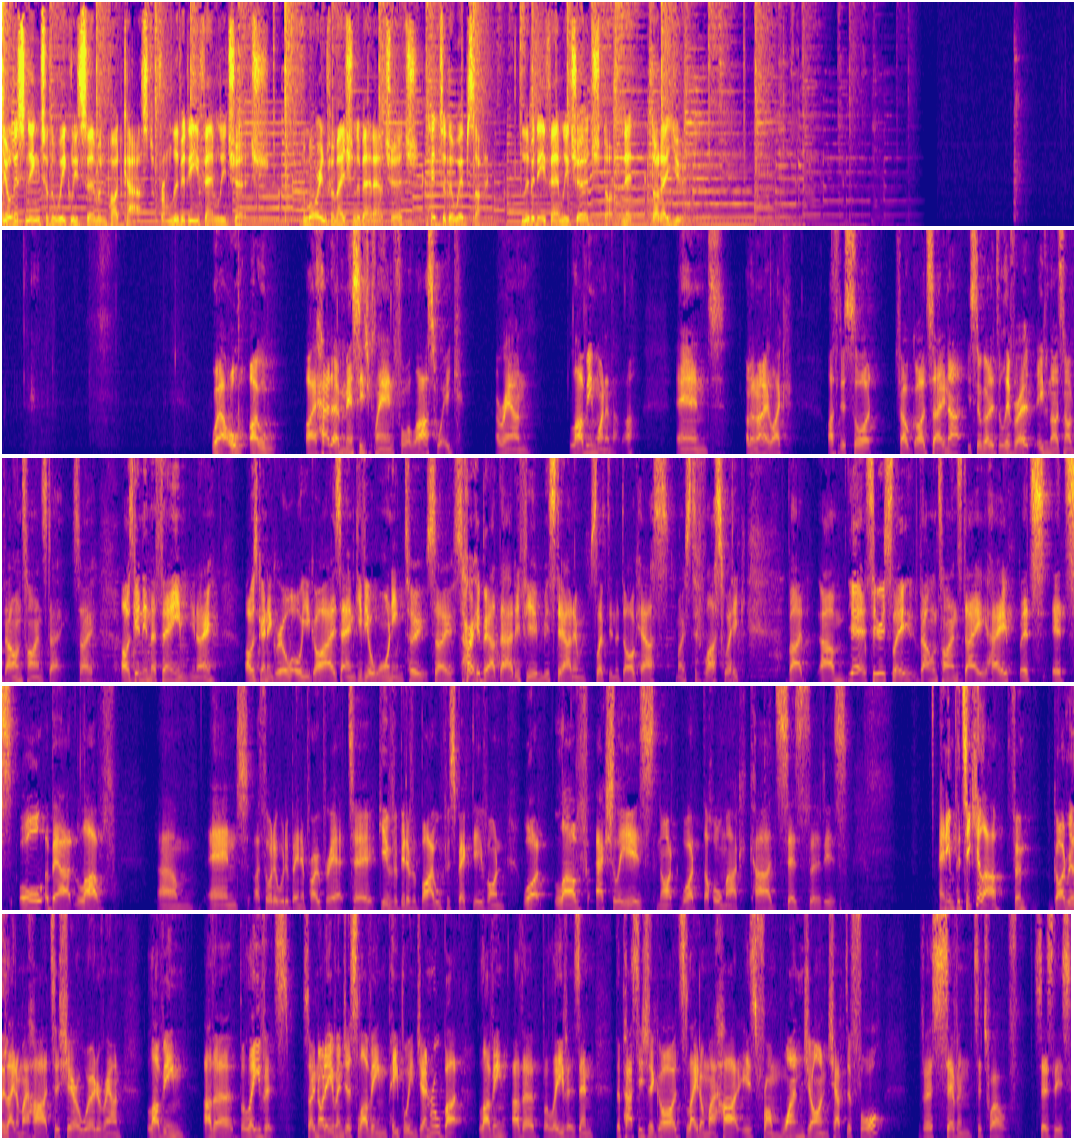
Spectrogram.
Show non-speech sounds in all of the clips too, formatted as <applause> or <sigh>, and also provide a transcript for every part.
You're listening to the weekly sermon podcast from Liberty Family Church. For more information about our church, head to the website libertyfamilychurch.net.au. Well, I, I had a message planned for last week around loving one another. And I don't know, like, I just thought, felt God say, nah, you still got to deliver it, even though it's not Valentine's Day. So I was getting in the theme, you know. I was going to grill all you guys and give you a warning too. So <laughs> sorry about that if you missed out and slept in the doghouse most of last week. But um, yeah, seriously, Valentine's Day, hey? It's, it's all about love. Um, and I thought it would have been appropriate to give a bit of a Bible perspective on what love actually is, not what the Hallmark card says that it is. And in particular, for God really laid on my heart to share a word around loving other believers. So, not even just loving people in general, but loving other believers. And the passage that God's laid on my heart is from 1 John chapter 4, verse 7 to 12. It says this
